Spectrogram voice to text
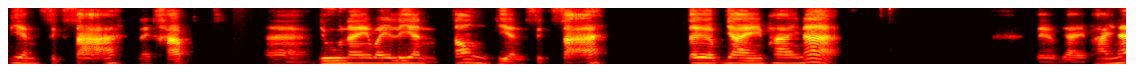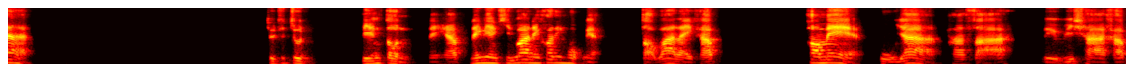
เพียรศึกษานะครับออยู่ในวัยเรียนต้องเพียรศึกษา เติบใหญ่ภายหน้า เติบใหญ่ภายหน้า จุดๆๆเลี้ยงตนนะครับ นักเรียนคิดว่าในข้อที่หกเนี่ย ตอบว่าอะไรครับ พ่อแม่ปู่ย่า ภาษา หรือวิชาครับ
